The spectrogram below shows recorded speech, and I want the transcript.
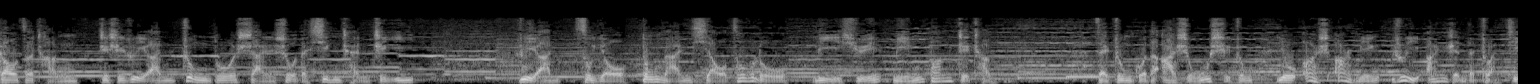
高则成只是瑞安众多闪烁的星辰之一。瑞安素有“东南小邹鲁，理学名邦”之称。在中国的二十五史中有二十二名瑞安人的传记，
